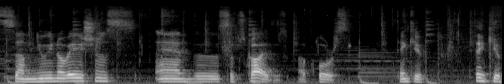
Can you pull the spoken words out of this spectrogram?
some new innovations and uh, subscribe, of course. Thank you. thank you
